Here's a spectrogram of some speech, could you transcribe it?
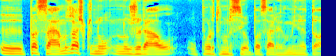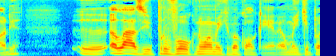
Uh, passámos, acho que no, no, geral o Porto mereceu passar a eliminatória. Uh, a Lazio provou que não é uma equipa qualquer, é uma equipa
